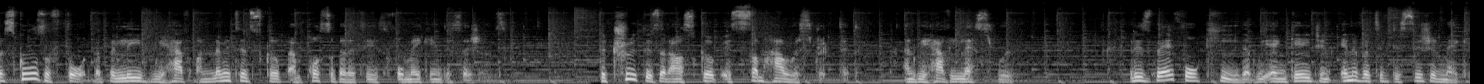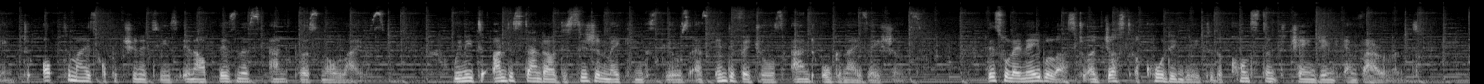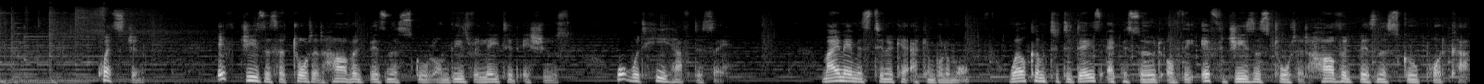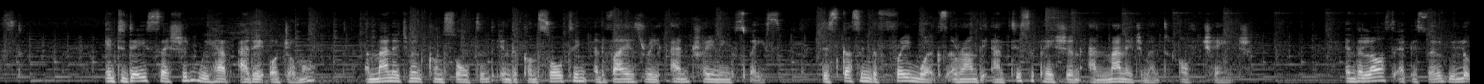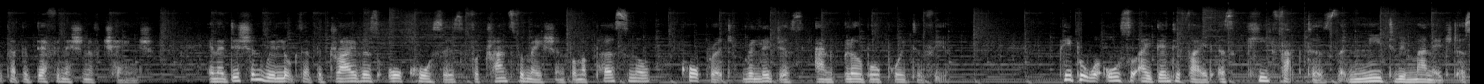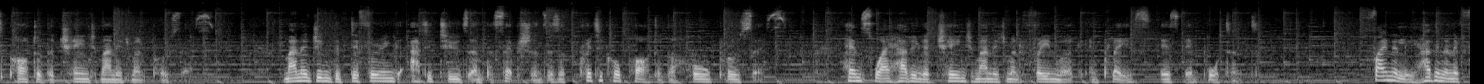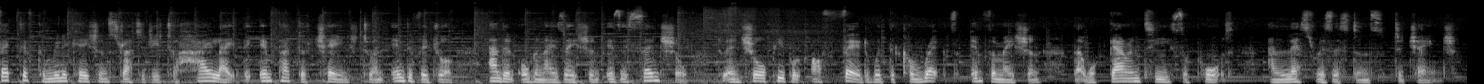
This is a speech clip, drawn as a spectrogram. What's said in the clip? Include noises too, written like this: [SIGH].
There are schools of thought that believe we have unlimited scope and possibilities for making decisions. The truth is that our scope is somehow restricted and we have less room. It is therefore key that we engage in innovative decision making to optimize opportunities in our business and personal lives. We need to understand our decision making skills as individuals and organizations. This will enable us to adjust accordingly to the constant changing environment. Question If Jesus had taught at Harvard Business School on these related issues, what would he have to say? My name is Tinuke Akimbolamo. Welcome to today's episode of the If Jesus Taught at Harvard Business School podcast. In today's session, we have Ade Ojomo, a management consultant in the consulting, advisory, and training space, discussing the frameworks around the anticipation and management of change. In the last episode, we looked at the definition of change. In addition, we looked at the drivers or causes for transformation from a personal, corporate, religious, and global point of view. People were also identified as key factors that need to be managed as part of the change management process. Managing the differing attitudes and perceptions is a critical part of the whole process, hence, why having a change management framework in place is important. Finally, having an effective communication strategy to highlight the impact of change to an individual and an organization is essential to ensure people are fed with the correct information that will guarantee support and less resistance to change.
